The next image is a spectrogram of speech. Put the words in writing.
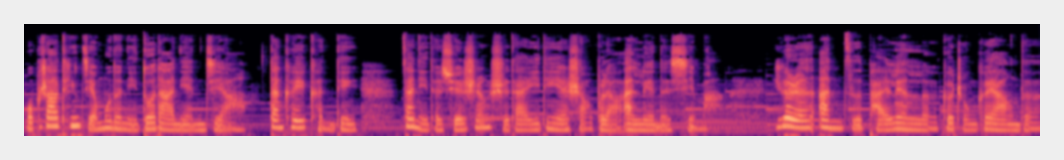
我不知道听节目的你多大年纪啊，但可以肯定，在你的学生时代，一定也少不了暗恋的戏码。一个人暗自排练了各种各样的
